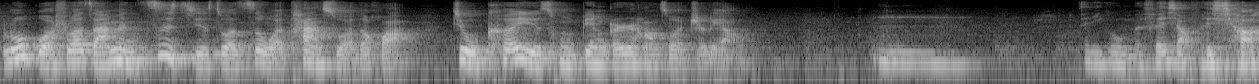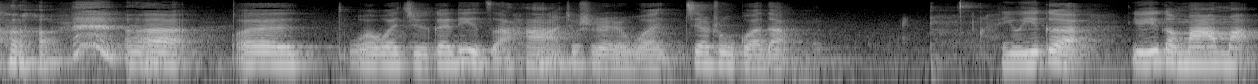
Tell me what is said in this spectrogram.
如果说咱们自己做自我探索的话，就可以从病根儿上做治疗。嗯，那你给我们分享分享。呃，我我我举个例子哈，就是我接触过的，有一个有一个妈妈，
